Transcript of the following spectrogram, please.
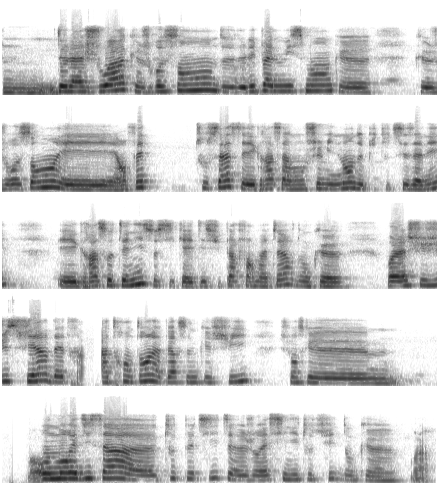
de la joie que je ressens, de, de l'épanouissement que, que je ressens. Et en fait, tout ça, c'est grâce à mon cheminement depuis toutes ces années et grâce au tennis aussi qui a été super formateur. Donc voilà, je suis juste fière d'être à 30 ans la personne que je suis. Je pense que on m'aurait dit ça euh, toute petite, euh, j'aurais signé tout de suite, donc euh, voilà.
